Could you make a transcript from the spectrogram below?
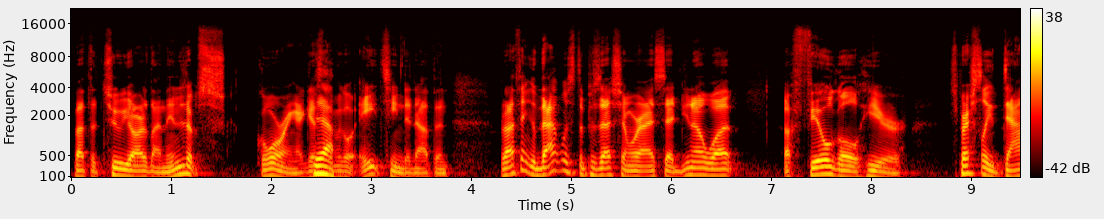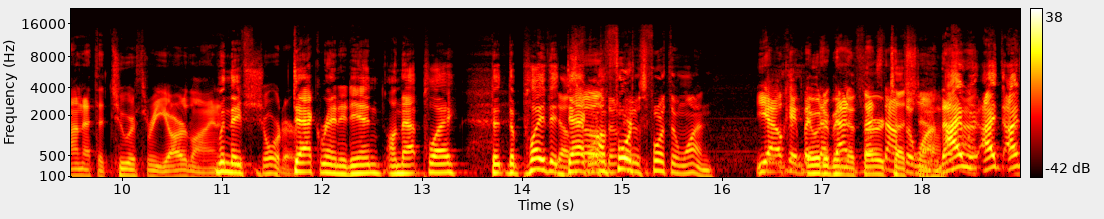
about the two yard line. They ended up scoring. I guess Yeah. they go eighteen to nothing. But I think that was the possession where I said, you know what, a field goal here, especially down at the two or three yard line, when they is shorter. Dak ran it in on that play, the the play that Yeah, Dak it on fourth- fourth It was fourth and one. yeah, okay, but It would have been that- the third that's not the touchdown. I, not- I, I,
